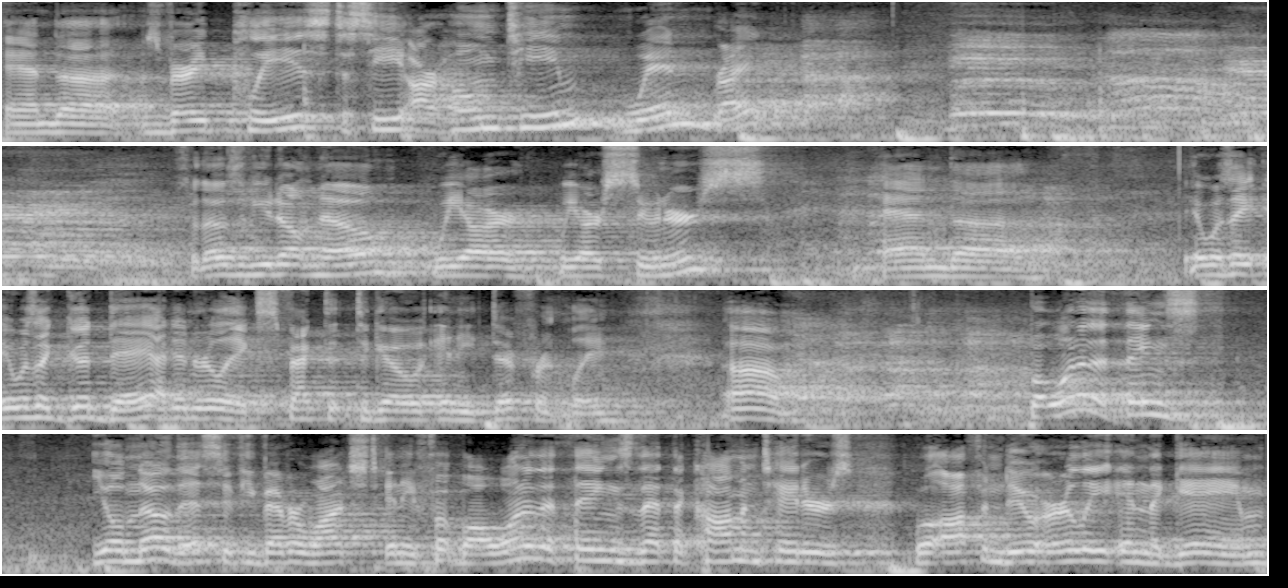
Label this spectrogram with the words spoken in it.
And uh, I was very pleased to see our home team win, right? For those of you who don't know, we are, we are Sooners. And uh, it, was a, it was a good day. I didn't really expect it to go any differently. Um, but one of the things You'll know this if you've ever watched any football. One of the things that the commentators will often do early in the game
